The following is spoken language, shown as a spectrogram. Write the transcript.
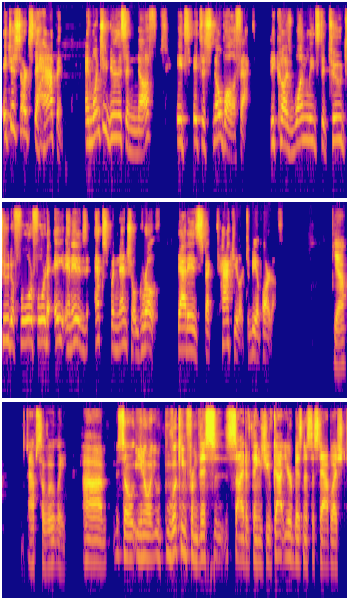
it just starts to happen. And once you do this enough, it's it's a snowball effect because one leads to two, two to four, four to eight, and it is exponential growth that is spectacular to be a part of. Yeah, absolutely. Uh, so you know, looking from this side of things, you've got your business established,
